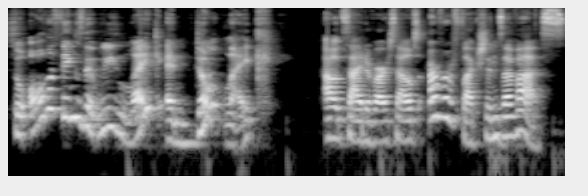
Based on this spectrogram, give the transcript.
So all the things that we like and don't like outside of ourselves are reflections of us.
